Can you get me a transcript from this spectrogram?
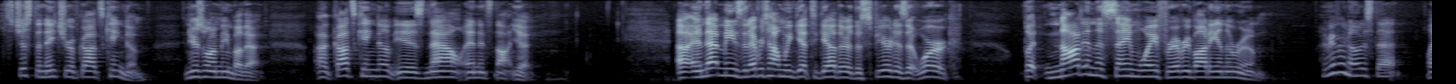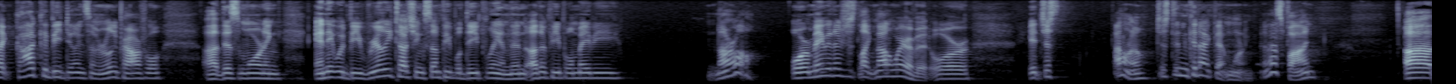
it's just the nature of God's kingdom. And here's what I mean by that uh, God's kingdom is now and it's not yet. Uh, and that means that every time we get together, the Spirit is at work, but not in the same way for everybody in the room. Have you ever noticed that? Like God could be doing something really powerful uh, this morning, and it would be really touching some people deeply, and then other people maybe not at all. Or maybe they're just like not aware of it, or it just, I don't know, just didn't connect that morning. And that's fine. Uh,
